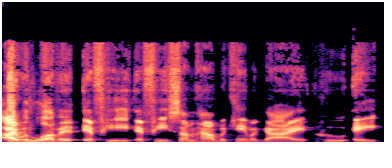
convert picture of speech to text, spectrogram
I would love it if he if he somehow became a guy who ate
